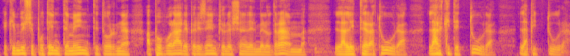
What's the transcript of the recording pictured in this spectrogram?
e che invece potentemente torna a popolare per esempio le scene del melodramma, la letteratura, l'architettura, la pittura.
